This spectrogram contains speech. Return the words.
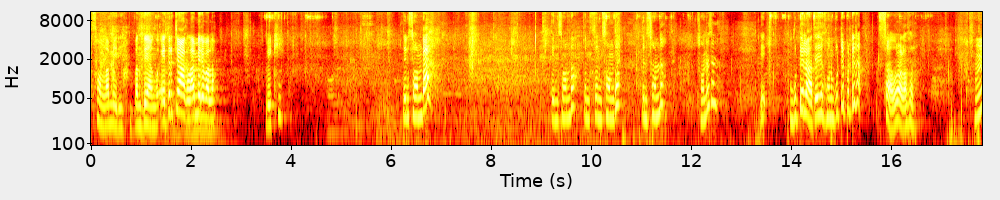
ਸੁਣ ਲਾ ਮੇਰੀ ਬੰਦੇ ਵਾਂਗੂ। ਇੱਧਰ ਝਾਕ ਲਾ ਮੇਰੇ ਵੱਲ। ਵੇਖੀ। ਤੈਨੂੰ ਸੌਂਦਾ ਤੈਨੂੰ ਸੌਂਦਾ ਤੈਨੂੰ ਤੈਨੂੰ ਸੌਂਦਾ ਤੈਨੂੰ ਸੌਂਦਾ ਸੌਂਦਾ ਤੈਨੂੰ? ਇਹ ਬੁੱਟੇ ਲਾਤੇ ਜੇ ਹੁਣ ਬੁੱਟੇ ਪੱਟੇ ਨਾ ਸਾਵਰ ਵਾਲਾ ਫਿਰ। ਹੂੰ?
